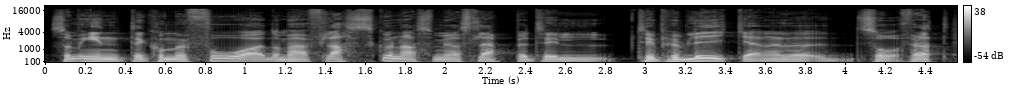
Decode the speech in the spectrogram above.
som inte kommer få de här flaskorna som jag släpper till, till publiken eller så, för att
